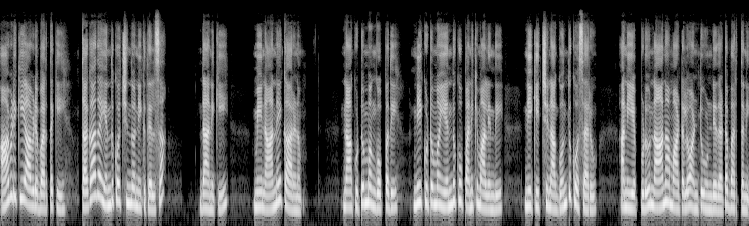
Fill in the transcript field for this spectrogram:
ఆవిడికి ఆవిడ భర్తకి తగాదా ఎందుకొచ్చిందో నీకు తెలుసా? దానికి మీ నాన్నే కారణం. నా కుటుంబం గొప్పది. నీ కుటుంబం ఎందుకు పనికి మాలింది? నీకిచ్చి నా గొంతు కోశారు అని ఎప్పుడూ నానా మాటలో అంటూ ఉండేదట భర్తని.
